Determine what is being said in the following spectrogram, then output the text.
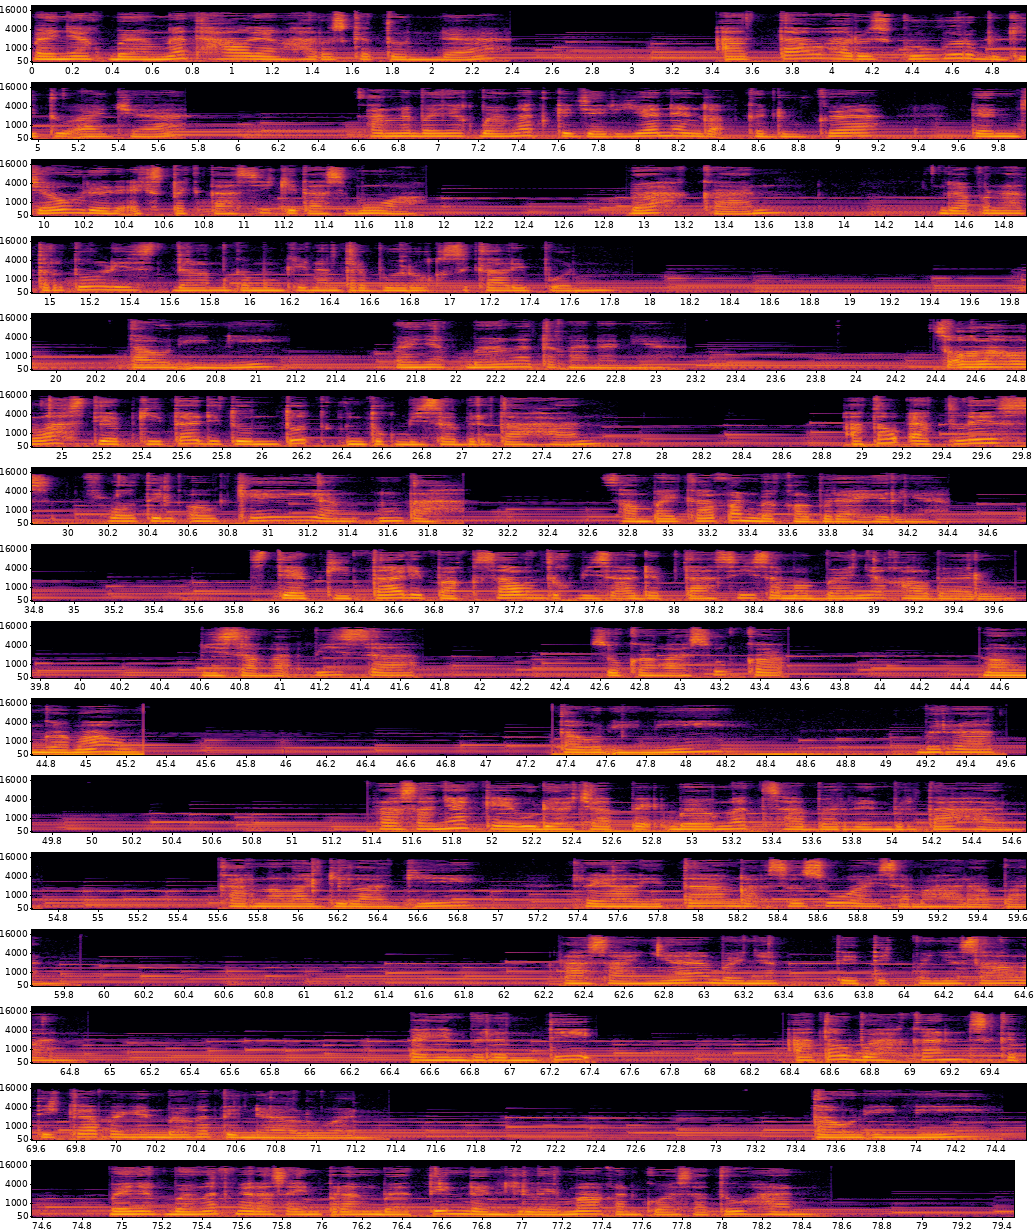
Banyak banget hal yang harus ketunda atau harus gugur begitu aja karena banyak banget kejadian yang gak keduga dan jauh dari ekspektasi kita semua. Bahkan, gak pernah tertulis dalam kemungkinan terburuk sekalipun. Tahun ini, banyak banget tekanannya. Seolah-olah setiap kita dituntut untuk bisa bertahan, atau at least floating okay yang entah sampai kapan bakal berakhirnya. Setiap kita dipaksa untuk bisa adaptasi sama banyak hal baru. Bisa nggak bisa, suka nggak suka, mau nggak mau. Tahun ini berat. Rasanya kayak udah capek banget sabar dan bertahan. Karena lagi-lagi realita nggak sesuai sama harapan. Rasanya banyak titik penyesalan. Pengen berhenti, atau bahkan seketika pengen banget pindah haluan. Tahun ini, banyak banget ngerasain perang batin dan dilema akan kuasa Tuhan.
